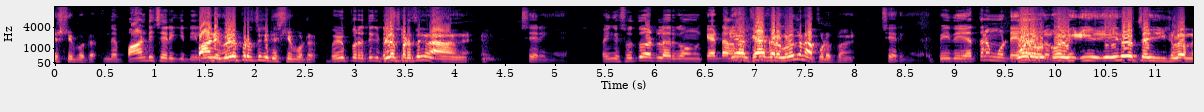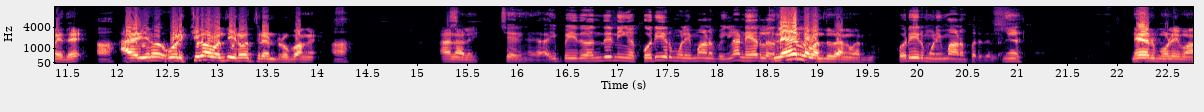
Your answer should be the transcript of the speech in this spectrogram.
டிஸ்ட்ரிபியூட்டர் இந்த பாண்டிச்சேரிக்கு டீலர் பாண்டி விழுப்புரத்துக்கு டிஸ்ட்ரிபியூட்டர் விழுப்புரத்துக்கு. விழுப்புரத்துக்கு நான். சரிங்க. இப்போ இங்க சுத்துவாட்டில் இருக்கவங்க கேட்டாங்க கேட்குறவங்களுக்கு நான் கொடுப்பேன் சரிங்க. இப்போ இது எத்தனை மூட்டையா ஒரு? ஒரு இருபத்தஞ்சு கிலோங்க இது. ஒரு கிலோ வந்து இருபத்தி ரெண்டு ரூபாங்க. அதனால. சரிங்க இப்போ இது வந்து நீங்க கொரியர் மூலியமா அனுப்புவீங்களா? நேர்ல நேரில் வந்து தாங்க வரணும். கொரியர் மூலியமா அனுப்புறது இல்ல நேர் நேர் மூலியமா.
